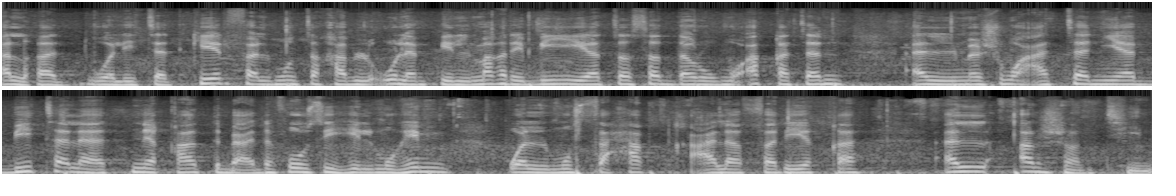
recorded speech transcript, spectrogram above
الغد. وللتذكير فالمنتخب الأولمبي المغربي يتصدر مؤقتا المجموعة الثانية بثلاث نقاط بعد فوزه المهم والمستحق على فريق الأرجنتين.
